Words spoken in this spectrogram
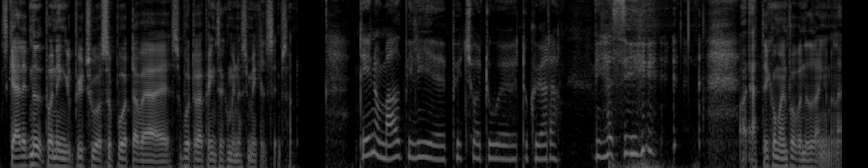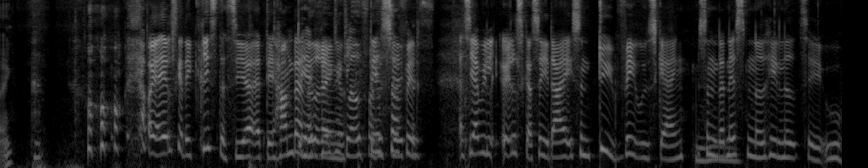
skære lidt ned på en enkelt bytur, så burde der være, øh, så burde der være penge til at komme ind og se Michael Simpson. det er nogle meget billige øh, byture, du, øh, du kører der, vil jeg sige. Og ja, det kommer an på, hvor nedringet man er, ikke? Og jeg elsker det, Chris, der siger, at det er ham, der det er er nedringet. glad for, Det er så fedt. Chris. Altså, jeg ville elske at se dig i sådan en dyb V-udskæring. Mm. Sådan der næsten noget helt ned til, uh,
